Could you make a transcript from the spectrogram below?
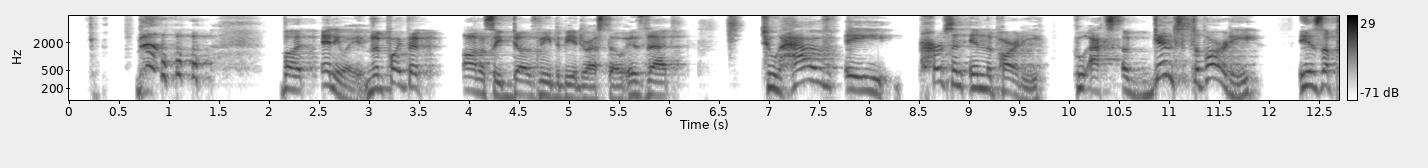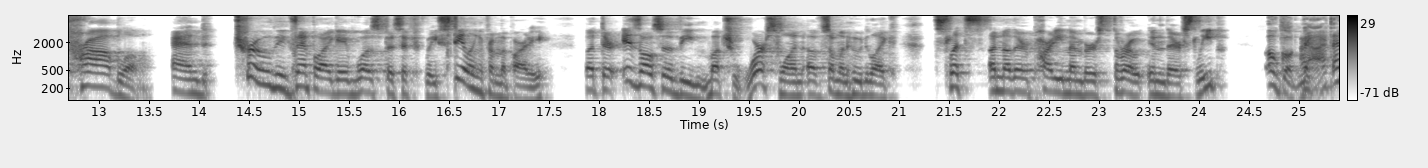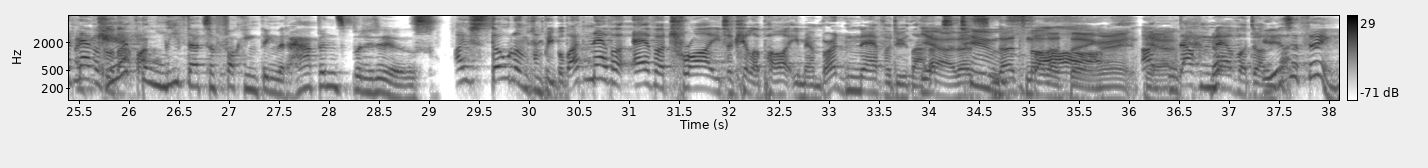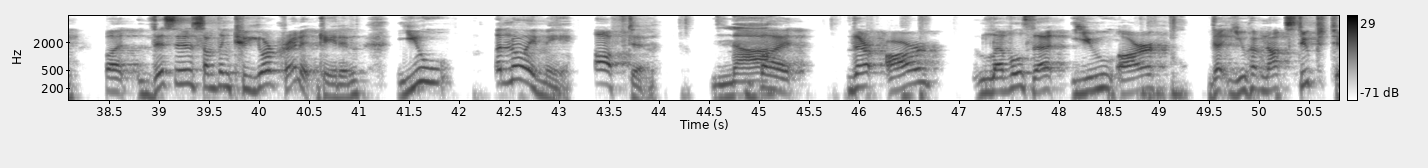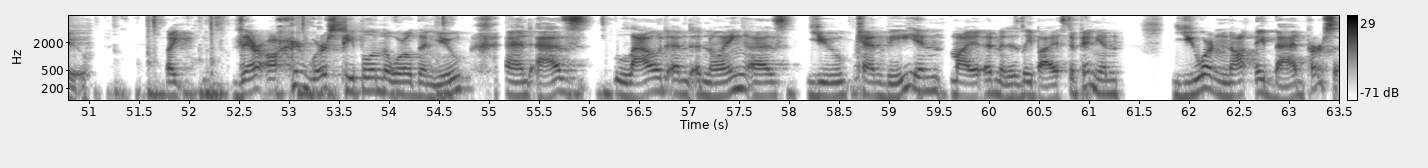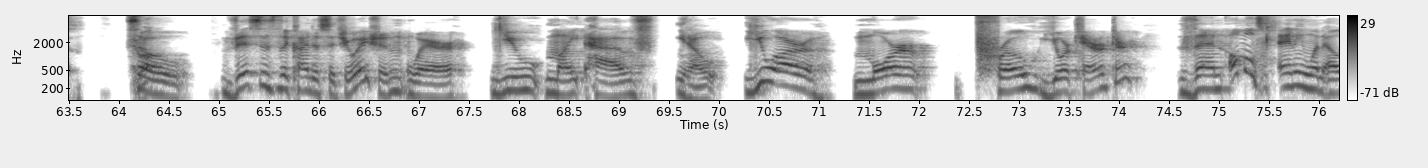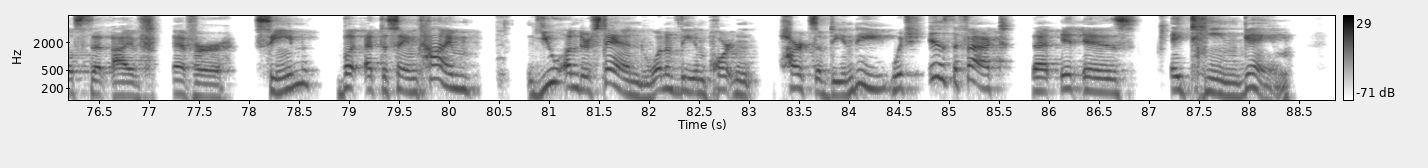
but anyway, the point that honestly does need to be addressed, though, is that to have a person in the party who acts against the party is a problem. And true, the example I gave was specifically stealing from the party, but there is also the much worse one of someone who like slits another party member's throat in their sleep. Oh god, nah, I'd, I'd never I go that can't far. believe that's a fucking thing that happens, but it is. I've stolen from people, but I'd never ever try to kill a party member. I'd never do that. yeah, that's, that's too that's not a thing, far. right? I've, Yeah. I've never done It that. is a thing, but this is something to your credit, Caden. You annoy me often, nah. but there are levels that you are that you have not stooped to. Like there are worse people in the world than you, and as loud and annoying as you can be, in my admittedly biased opinion, you are not a bad person. So this is the kind of situation where you might have, you know, you are more pro your character than almost anyone else that I've ever seen. But at the same time, you understand one of the important parts of D&D, which is the fact that it is a team game.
